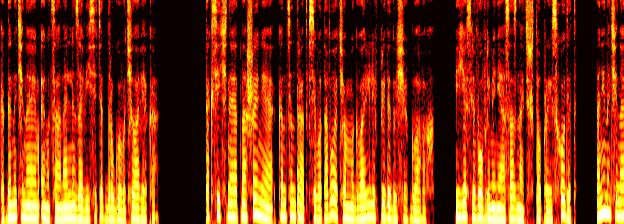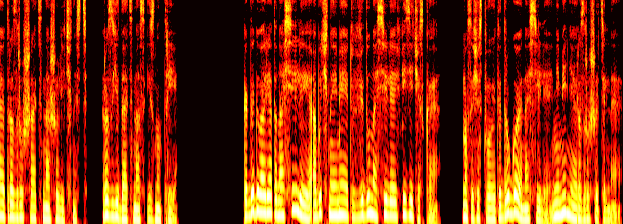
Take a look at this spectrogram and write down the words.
когда начинаем эмоционально зависеть от другого человека. Токсичные отношения — концентрат всего того, о чем мы говорили в предыдущих главах. И если вовремя не осознать, что происходит, они начинают разрушать нашу личность, разъедать нас изнутри. Когда говорят о насилии, обычно имеют в виду насилие физическое. Но существует и другое насилие, не менее разрушительное,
